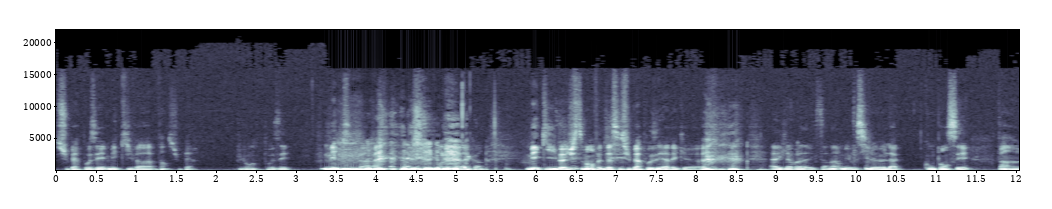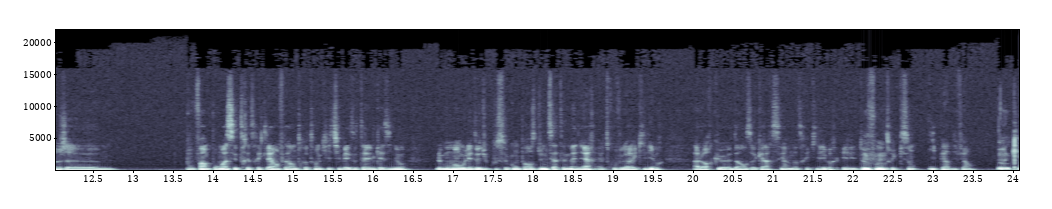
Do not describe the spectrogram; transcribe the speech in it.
superposée, mais qui va, enfin, super, plus loin posée, mais qui va, on est d'accord, mais qui va justement, en fait, va se superposer avec, euh, avec la voix d'Alex Turner, mais aussi le, la compenser, enfin, je pour, enfin, pour moi, c'est très très clair en fait entre Tranquility Base Hotel et Casino, le moment où les deux du coup se compensent d'une certaine manière, elles trouvent leur équilibre, alors que dans The Car, c'est un autre équilibre et les deux font Mhm. des trucs qui sont hyper différents. Ok.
